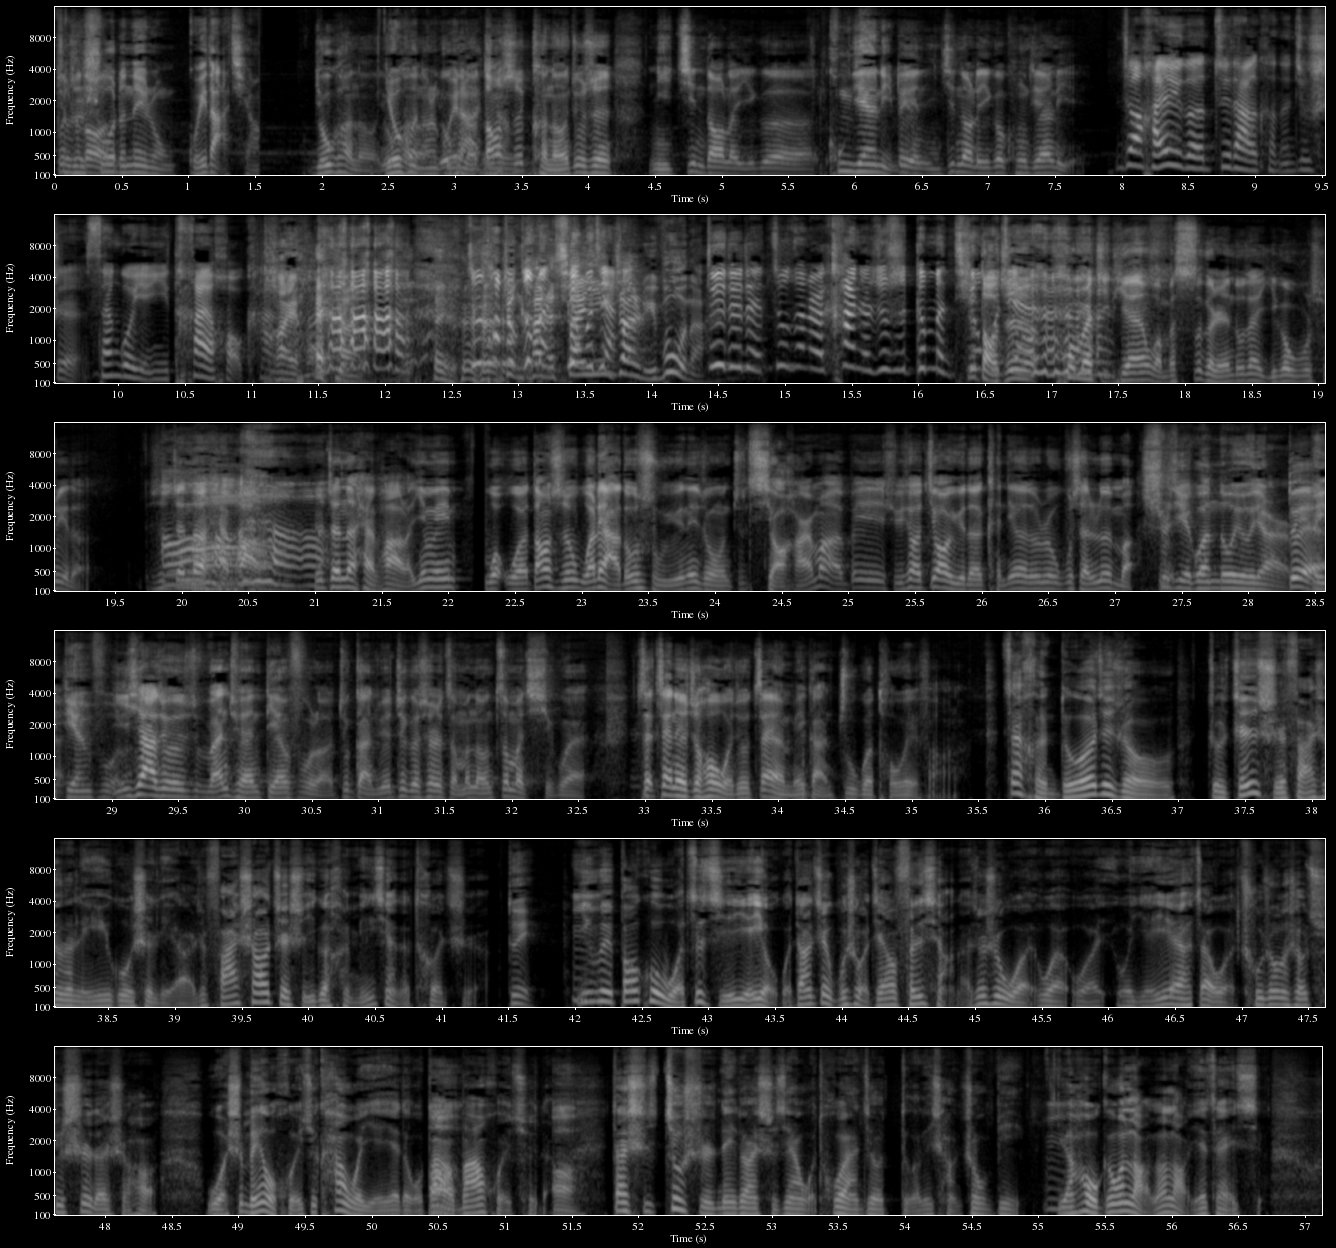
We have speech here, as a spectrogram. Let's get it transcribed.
就是说的那种鬼打墙，有可能，有可能是鬼打墙。当时可能就是你进到了一个空间里，对你进到了一个空间里。你知道还有一个最大的可能就是《三国演义》太好看，太好看，就是正看着三英战吕布呢。对对对，就在那儿看着，就是根本听不见。导致后面几天我们四个人都在一个屋睡的。是真的害怕了，是真的害怕了，因为我我当时我俩都属于那种就小孩嘛，被学校教育的肯定都是无神论嘛，世界观都有点被颠覆，一下就完全颠覆了，就感觉这个事儿怎么能这么奇怪？在在那之后，我就再也没敢住过头尾房了。在很多这种就真实发生的灵异故事里啊，就发烧这是一个很明显的特质。对。因为包括我自己也有过，当然这不是我今天要分享的，就是我我我我爷爷在我初中的时候去世的时候，我是没有回去看我爷爷的，我爸我妈回去的啊。但是就是那段时间，我突然就得了一场重病，然后我跟我姥姥姥爷在一起，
